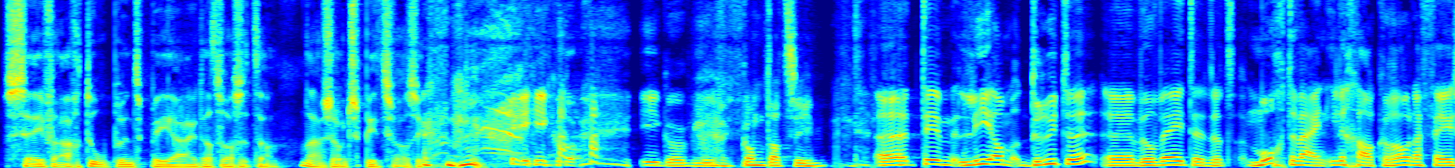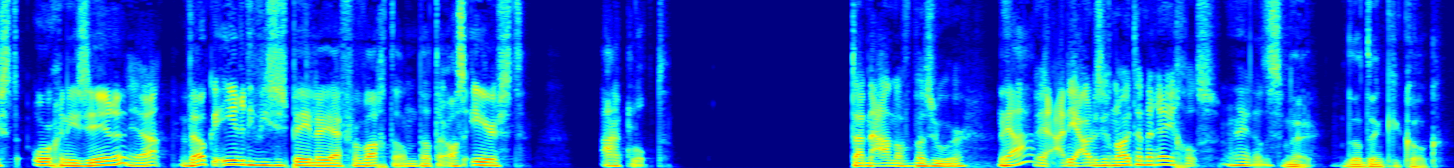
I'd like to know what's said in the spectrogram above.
7, 8 doelpunten per jaar, dat was het dan. Nou, zo'n spits was ik. Igor, Igor. Komt dat zien. Eh, Tim Liam Druten eh, wil weten dat mochten wij een illegaal coronafeest organiseren, Ja. welke eredivisie-speler jij verwacht dan dat er als eerst aanklopt? Tanaan of Bazoer. Ja? Ja, die houden zich nooit aan de regels. Nee, dat is... Nee, dat denk ik ook.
